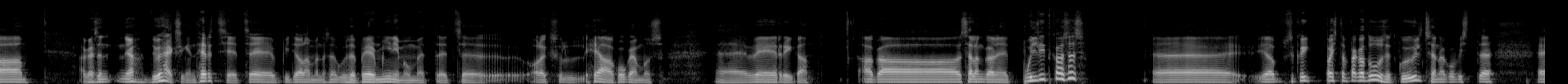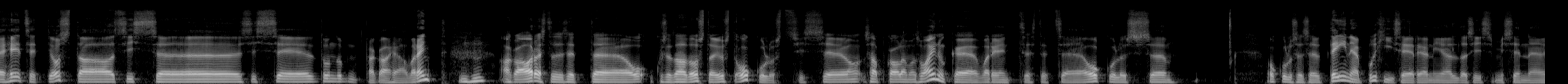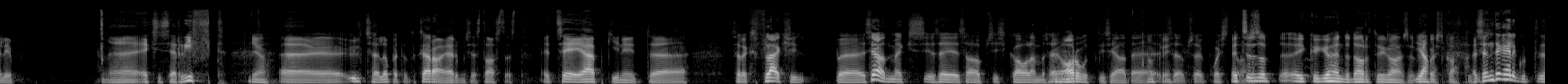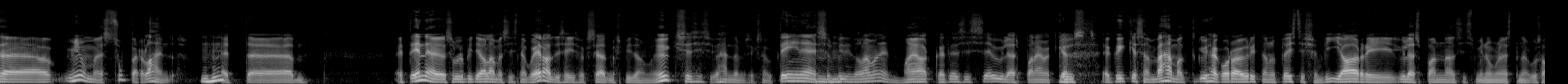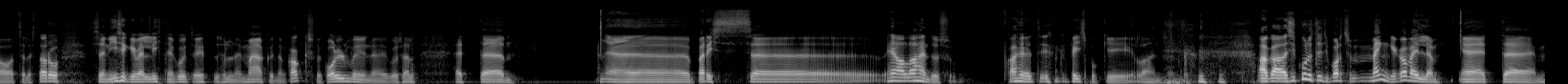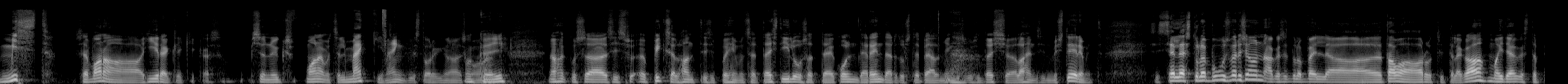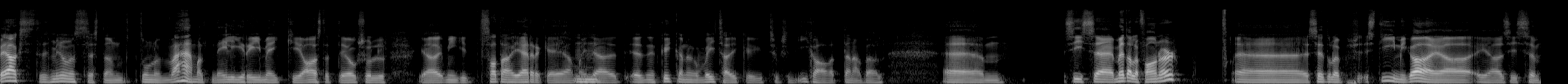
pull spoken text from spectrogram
aga see on jah, üheksakümmend hertsi, et see pidi olema nagu see bare minimum, et, et see oleks sul hea kogemus äh, VR-iga. aga seal on ka need puldid kaasas äh, ja see kõik paistab väga tuus, et kui üldse nagu vist äh, headset'i osta, siis, siis see tundub väga hea variant, mm. -hmm. aga arvestades, et äh, kui sa tahad osta just Oculust, siis see saab ka olema su ainuke variant, sest et see Oculus, Oculus'e see teine põhiseeria nii-öelda siis, mis enne oli, ehk siis see Rift, jah, äh, üldse lõpetatakse ära järgmisest aastast. et see jääbki nüüd äh, selleks flagship äh, seadmeks ja see saab siis ka olema see Mhm. arvutiseade Okei. okay., saab see Quest et see saab ikkagi ühendada arvutiga ka, selle. Quest kahte see on tegelikult äh, minu meelest super lahendus mm -hmm. et äh, et enne sul pidi olema siis nagu eraldiseisvaks seadmeks pidi olema üks ja siis ühendamiseks nagu teine ja siis sul Mhm. pidid olema need majakad ja siis see ülespanek ja ja kõik, kes on vähemalt ühe korra üritanud PlayStation VR-i üles panna, siis minu meelest nagu saavad sellest aru, see on isegi veel lihtne kujutada ette, sul neid majakaid on kaks või kolm või nagu seal, et äh, äh, päris äh, hea lahendus. Kahju, et Facebooki lahendus on. Aga siis kuulutati ports mänge ka välja, et äh, Mist, see vana hiireklikikas, mis on üks vanemaid, see oli Maci mäng vist originaalis okay., noh, et kus sa siis pixel huntisid põhimõtteliselt hästi ilusate 3D renderduste peal mingisuguseid asju ja lahendasid müsteeriumit. siis sellest tuleb uus versioon, aga see tuleb välja tavaarvutitele ka, ma ei tea, kas ta peaks, sest minu meelest sellest on tulnud vähemalt neli remake'i aastate jooksul ja mingid sada järge ja ma ei tea, et need kõik on nagu veitsa ikkagi niisugused igavad tänapäeval ehm,. Siis äh, Medal of Honor see tuleb Steam'i ka ja, ja siis äh,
